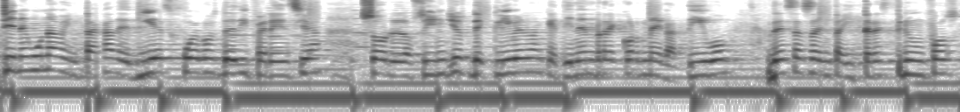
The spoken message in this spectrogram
tienen una ventaja de 10 juegos de diferencia sobre los indios de Cleveland que tienen récord negativo de 63 triunfos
